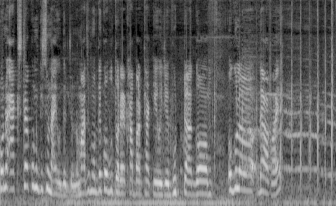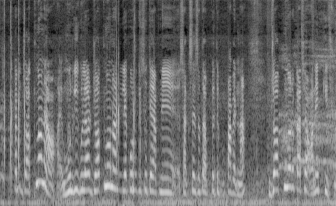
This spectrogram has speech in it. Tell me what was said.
কোনো এক্সট্রা কোনো কিছু নাই ওদের জন্য। মাঝে মধ্যে কবুতরের খাবার থাকে, ওই যে ভুট্টা, গম, ওগুলো দেওয়া হয়। তবে যত্ন নেওয়া হয়। মুরগিগুলোর যত্ন না নিলে কোনো কিছুতে আপনি সাকসেস হতে পেতে পাবেন না। যত্নর কাছে অনেক কিছু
